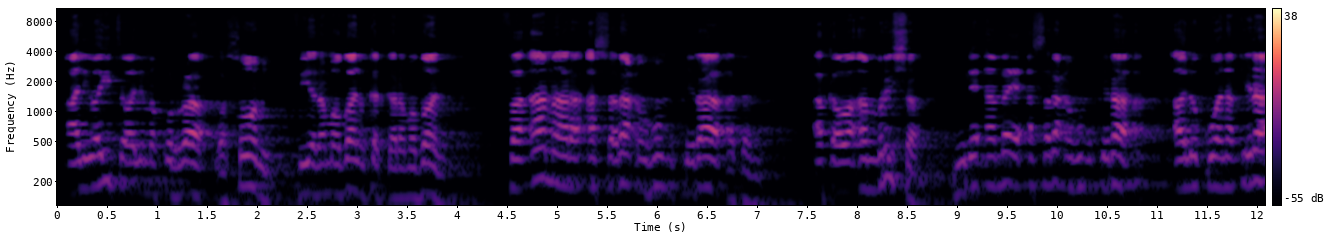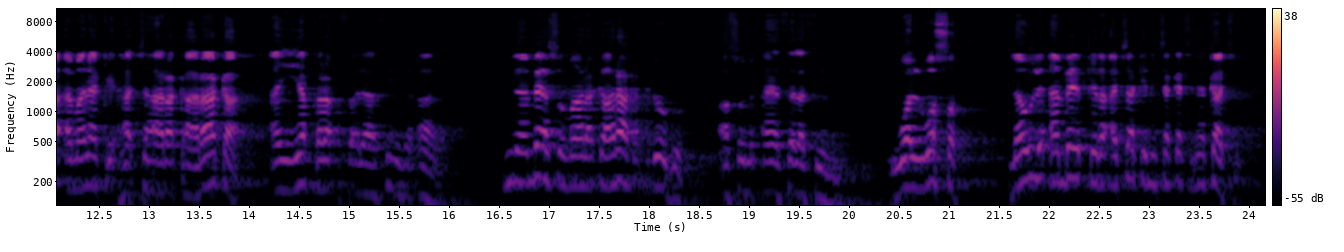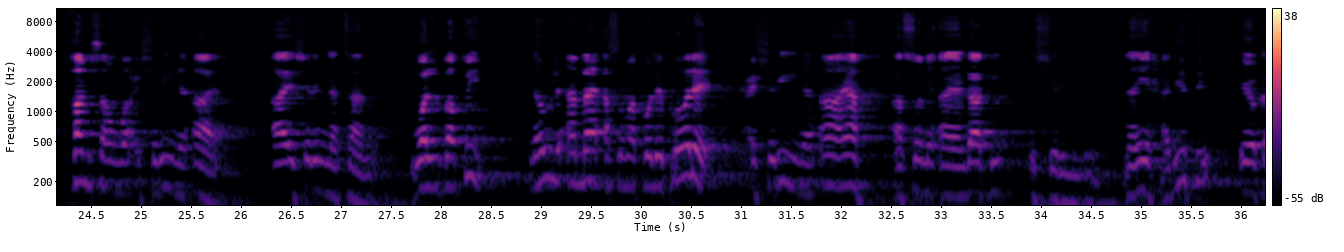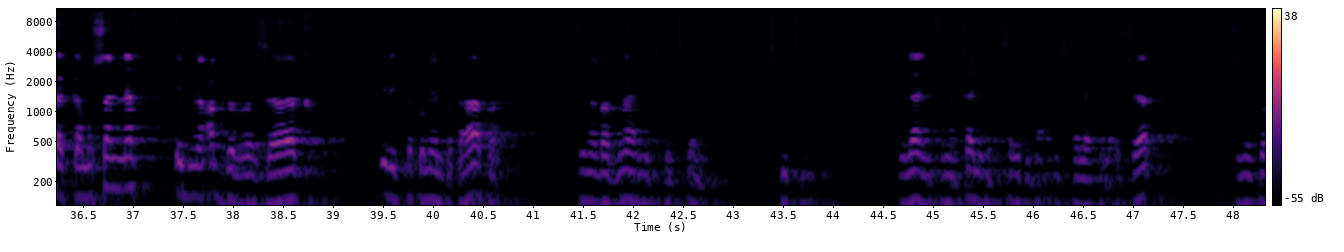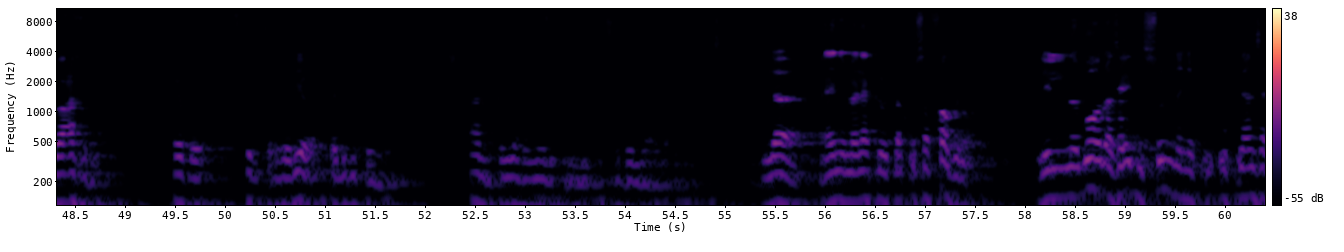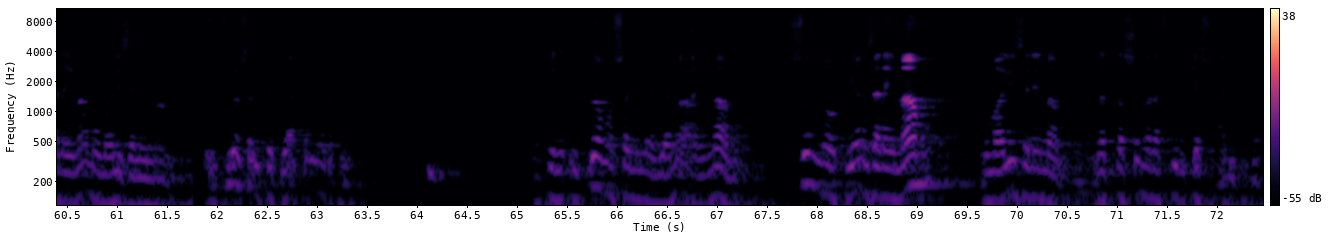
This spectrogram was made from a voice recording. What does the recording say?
aliwaita wale maqura wasomi fi ramadan katika ramadani faamara asrauhum qiraatan akawaamrisha yule ambaye asrauhum qiraa aliokuwa na qiraa manake cha haraka haraka an yaqra 30 aya yule ambaye asoma haraka haraka kidogo asome aya 30 والوسط. نقول أمير قراءة لكن نتكت نكاتي. خمسة وعشرين آية. آية عشرين تانو والبطيء. نقول أمباء أصوم بولي بولي. عشرين آية. أصوم آية غابي. عشرين. نهي حديثي. إيو كمصنف ابن عبد الرزاق. أفكر التكومين ينبقى هابا تنا برنامج كتك سكيتي. فلان تنا كلمة سيدي بعد صلاة العشاء سميتو عهدي. تفكير تعبودية وتبقي تعبودية سبحانك اللهم وبحمدك أشهد أن لا إله إلا أنت لا يعني مناك وتقص فضلا للنبورة زيد السنة وكان سنة إمام وما لي سنة إمام. إكيو صلي بكي أكم لكن إكيو مصلي للجماعة إمام. سنة وكيان سنة إمام وما لي سنة إمام. نتصم نفكير كيف حديث ذات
